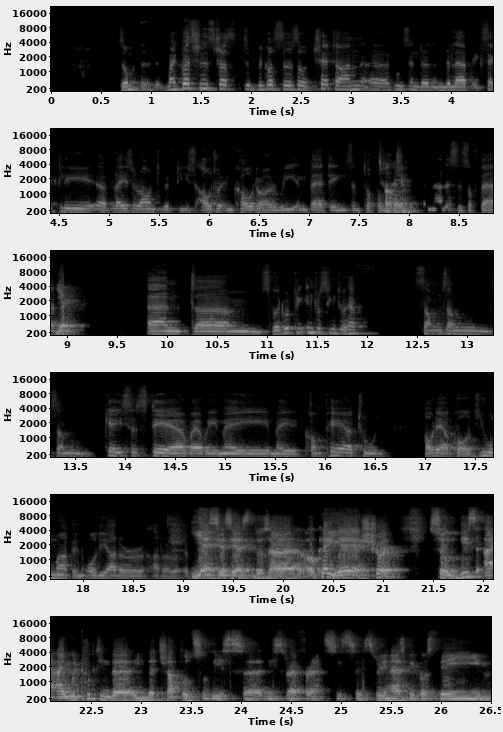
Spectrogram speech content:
So uh, my question is just because so Chetan, uh, who's in the, in the lab, exactly uh, plays around with these autoencoder re-embeddings and topological okay. analysis of that. Yep. And um, so it would be interesting to have some some some cases there where we may may compare to how they are called UMAP and all the other other. Yes, yes, yes. Those are okay. Yeah, yeah, sure. So this I, I will put in the in the chat also this uh, this reference. It's it's really nice because they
